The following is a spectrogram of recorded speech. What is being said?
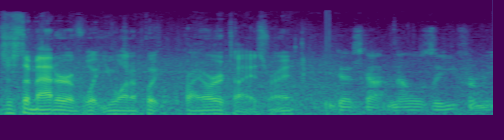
It's just a matter of what you want to put prioritize, right? You guys got an LZ for me?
